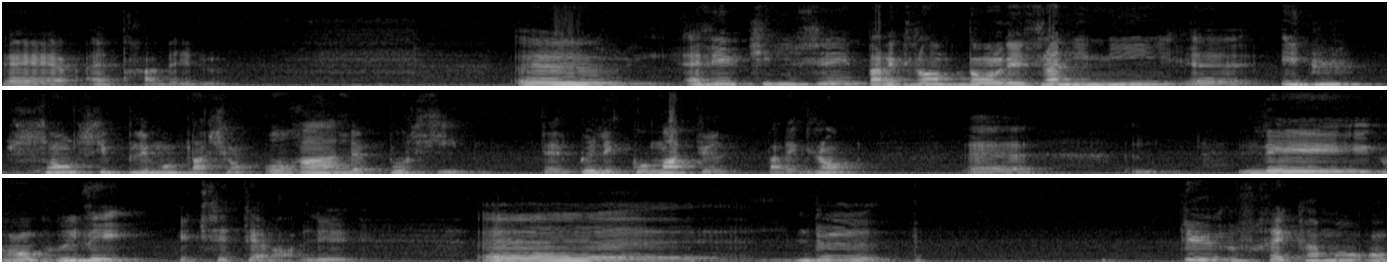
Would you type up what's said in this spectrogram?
fer intraveineux. Euh, elle est utilisée par exemple dans les anémies euh, aiguës sans supplémentation orale possible, telles que les comateux par exemple, les grands brûlés, etc. plus fréquemment en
